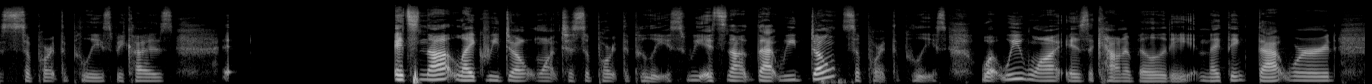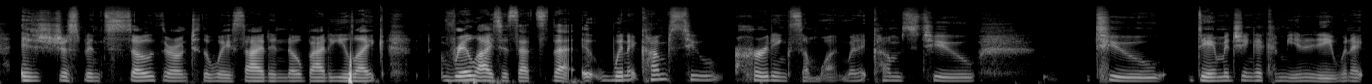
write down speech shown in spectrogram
support the police because it's not like we don't want to support the police. We it's not that we don't support the police. What we want is accountability. And I think that word has just been so thrown to the wayside and nobody like realizes that's that it, when it comes to hurting someone, when it comes to to damaging a community, when it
